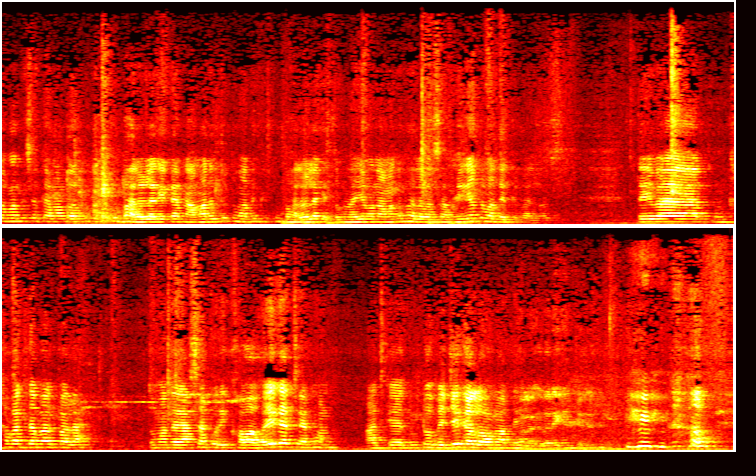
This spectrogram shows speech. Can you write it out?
তোমাদের সাথে আমার গল্প করতে খুব ভালো লাগে কারণ আমারও তো তোমাদেরকে খুব ভালো লাগে। তোমরা যেমন আমাকে ভালোবাসো আমিও তোমাদেরকে ভালোবাসি। তো এবার খাবার দাবার পালা। তোমাদের আশা করি খাওয়া হয়ে গেছে এখন। আজকে দুটো বেজে গেল আমাদের।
